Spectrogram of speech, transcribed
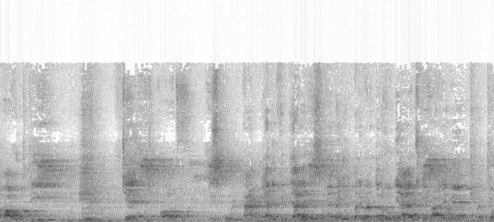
about the change of school time यानी विद्यालय के समय में जो परिवर्तन हो गया है, उसके बारे में बच्चों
